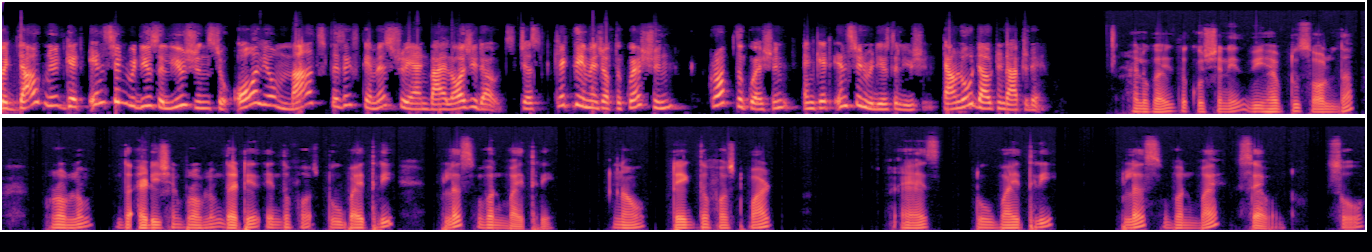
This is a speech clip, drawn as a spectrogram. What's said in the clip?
With Doubtnut, get instant video solutions to all your maths, physics, chemistry, and biology doubts. Just click the image of the question, crop the question, and get instant video solution. Download Doubtnut app today. Hello guys, the question is we have to solve the problem, the addition problem that is in the first 2 by 3 plus 1 by 3. Now take the first part as 2 by 3 plus 1 by 7. So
